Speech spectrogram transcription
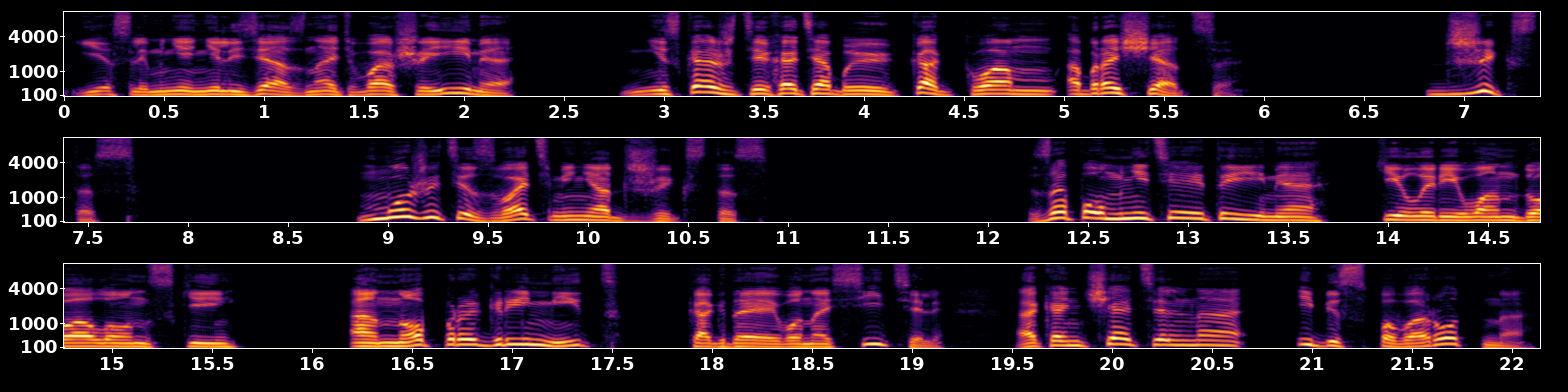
если мне нельзя знать ваше имя, не скажете хотя бы, как к вам обращаться?» «Джикстас». «Можете звать меня Джикстас». Запомните это имя, Киллари Уандуалонский. Оно прогремит, когда его носитель окончательно и бесповоротно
